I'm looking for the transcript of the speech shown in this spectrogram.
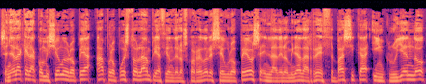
Señala que la Comisión Europea ha propuesto la ampliación de los corredores europeos en la denominada red básica, incluyendo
